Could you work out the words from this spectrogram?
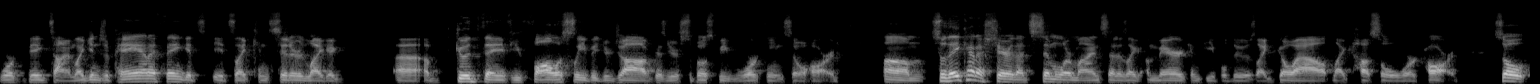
work big time. Like in japan i think it's it's like considered like a uh, a good thing if you fall asleep at your job because you're supposed to be working so hard. Um, so they kind of share that similar mindset as like american people do is like go out like hustle work hard. So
